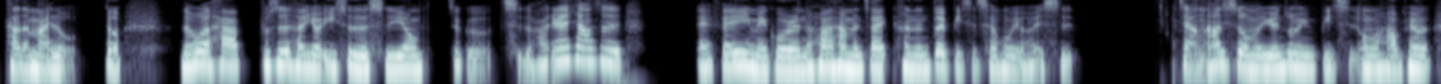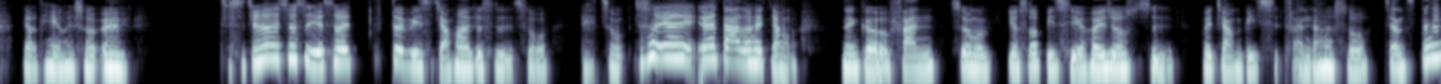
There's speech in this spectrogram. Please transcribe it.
他的脉络。的，如果他不是很有意识的使用这个词的话，因为像是 F A E 美国人的话，他们在可能对彼此称呼也会是这样。然后其实我们原住民彼此，我们好朋友聊天也会说，哎，就是就是就是也是会对彼此讲话，就是说，哎，怎么？就是因为因为大家都会讲那个翻，所以我们有时候彼此也会就是会讲彼此翻，然后说这样子。但是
